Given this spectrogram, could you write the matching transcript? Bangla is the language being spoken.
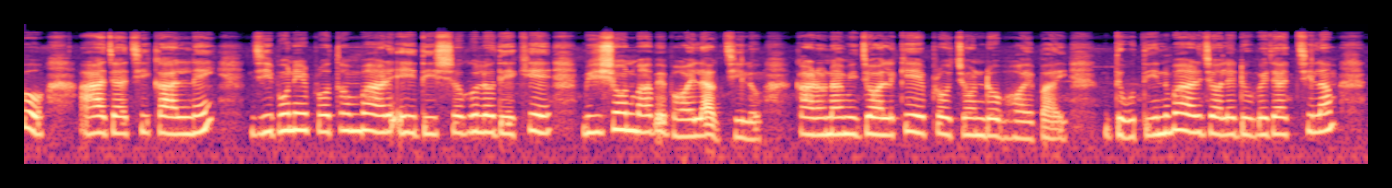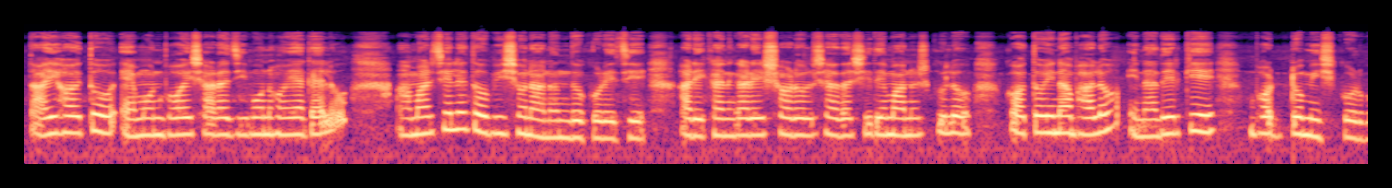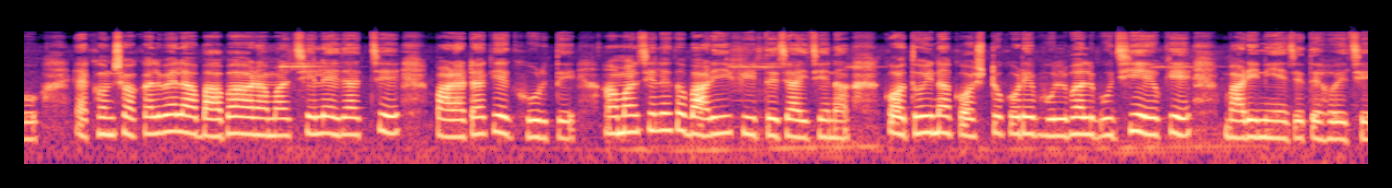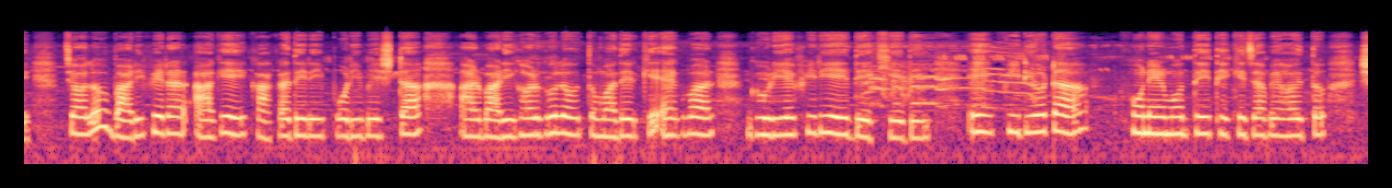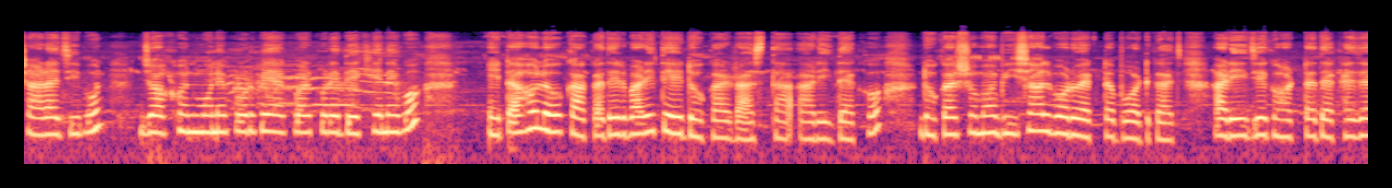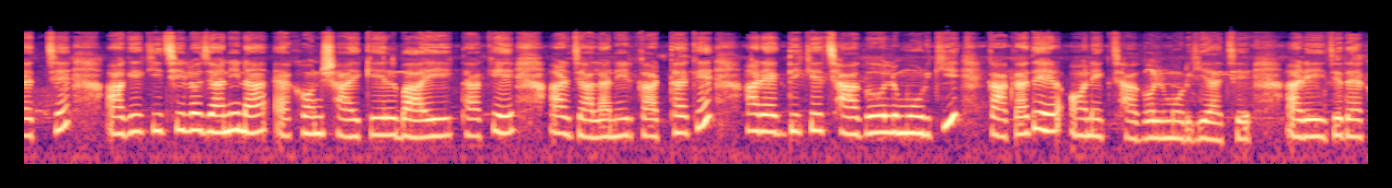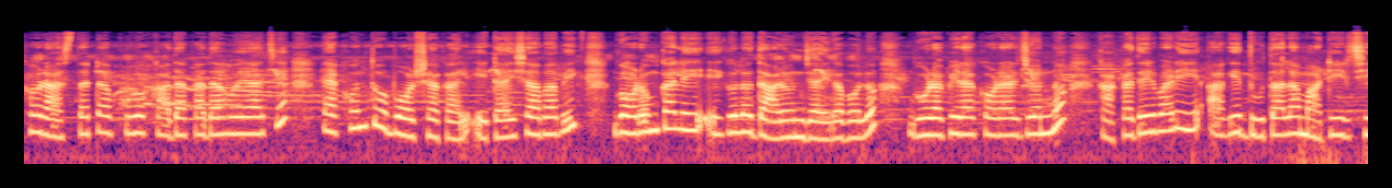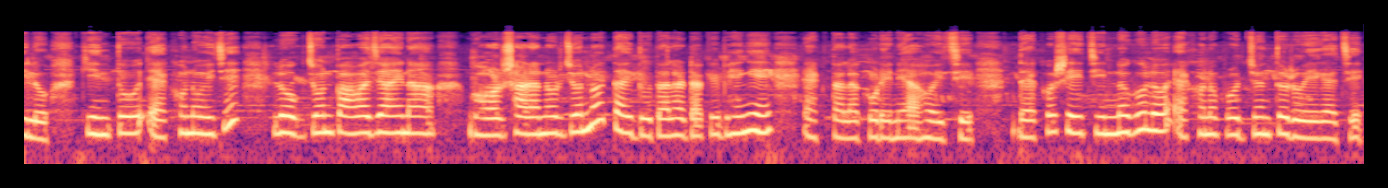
আজ আছি, কাল নেই। জীবনের প্রথমবার এই দৃশ্যগুলো দেখে ভীষণভাবে ভয় লাগছিল। কারণ আমি জলকে প্রচণ্ড ভয় পাই। দু তিনবার জলে ডুবে যাচ্ছিলাম, তাই হয়তো এমন ভয় সারা জীবন হয়ে গেল। আমার ছেলে তো ভীষণ আনন্দ করেছে, আর এখানকার সরল সাদাসিধে মানুষগুলো কতই না ভালো, এনাদেরকে বড্ড মিস করব। এখন সকালবেলা বাবা আর আমার ছেলে যাচ্ছে পাড়াটাকে ঘুরতে। আমার ছেলে তো বাড়িই ফিরতে চাইছে না, কতই না কষ্ট করে ভুলভাল বুঝিয়ে ওকে বাড়ি নিয়ে যেতে হয়েছে। চলো বাড়ি ফেরার আগে কাকাদের এই পরিবেশটা আর বাড়িঘরগুলো তোমাদেরকে একবার ঘুরিয়ে ফিরিয়ে দেখিয়ে দিই। এই ভিডিওটা ফোনের মধ্যেই থেকে যাবে হয়তো সারা জীবন। যখন মনে পড়বে একবার করে দেখে নেব। এটা হলো কাকাদের বাড়িতে ঢোকার রাস্তা। আর এই দেখো, ঢোকার সময় বিশাল বড় একটা বট গাছ আর এই যে ঘরটা দেখা যাচ্ছে, আগে কি ছিল জানি না, এখন সাইকেল, বাইক থাকে, আর জ্বালানির কাঠ থাকে, আর একদিকে ছাগল, মুরগি, কাকাদের অনেক ছাগল, মুরগি আছে। আর এই যে দেখো, রাস্তাটা পুরো কাদা কাদা হয়ে আছে, এখন তো বর্ষাকাল, এটাই স্বাভাবিক। গরমকালে এগুলো দারুণ জায়গা বলো। ঘোরাফেরা করার জন্য কাকাদের বাড়ি আগে দুতলা মাটির ছিল। কিন্তু এখন ওই যে লোকজন পাওয়া যায় না। ঘর সারানোর জন্য তাই দোতলাটাকে ভেঙে একতলা করে নেওয়া হয়েছে। দেখো সেই চিহ্নগুলো এখনও পর্যন্ত রয়ে গেছে।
